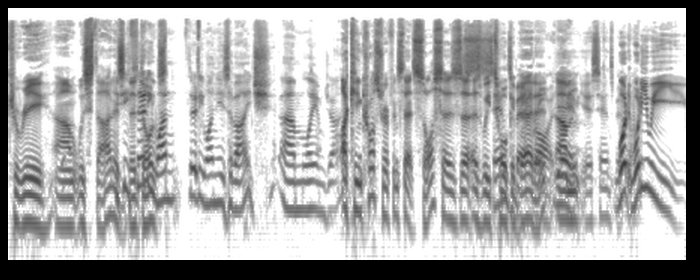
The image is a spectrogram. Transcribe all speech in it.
career um, was started. Is he the 31, 31 years of age, um, Liam Jones? I can cross-reference that sauce as uh, as we Sounds talk about about, right. it. Yeah, yeah, sounds about what right. what do we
